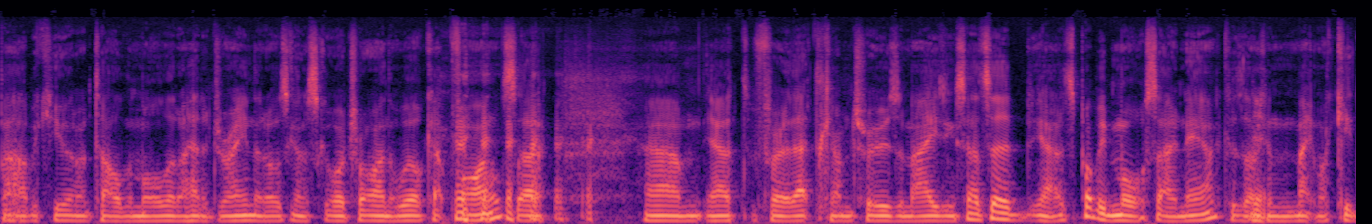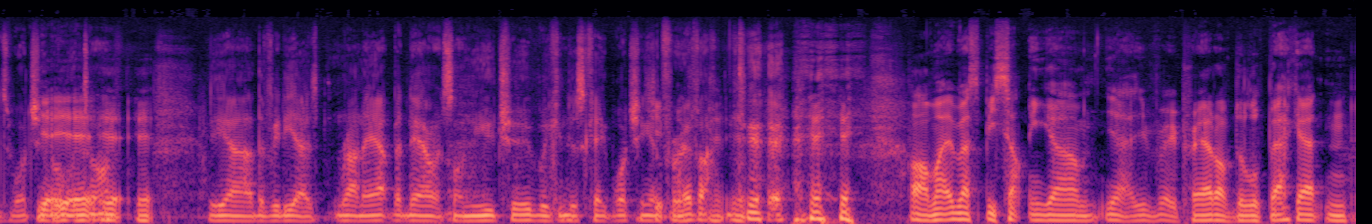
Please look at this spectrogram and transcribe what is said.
barbecue. And I told them all that I had a dream that I was going to score a try in the World Cup final. So um, you know for that to come true is amazing. So it's a you know it's probably more so now because I Yeah. can make my kids watch it Yeah, all yeah, the time. yeah, yeah. the uh, the videos run out but now it's on YouTube. We can just keep watching it forever. watching it, oh, mate, it must be something um, yeah, you're very proud of to look back at. And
